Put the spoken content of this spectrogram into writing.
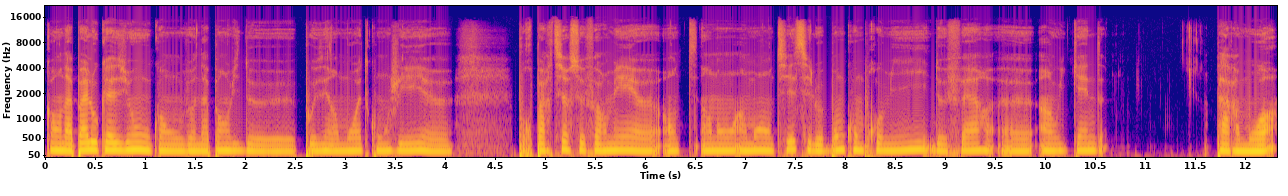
Quand on n'a pas l'occasion ou quand on n'a pas envie de poser un mois de congé pour partir se former un, un, mois entier, c'est le bon compromis de faire un week-end par mois.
